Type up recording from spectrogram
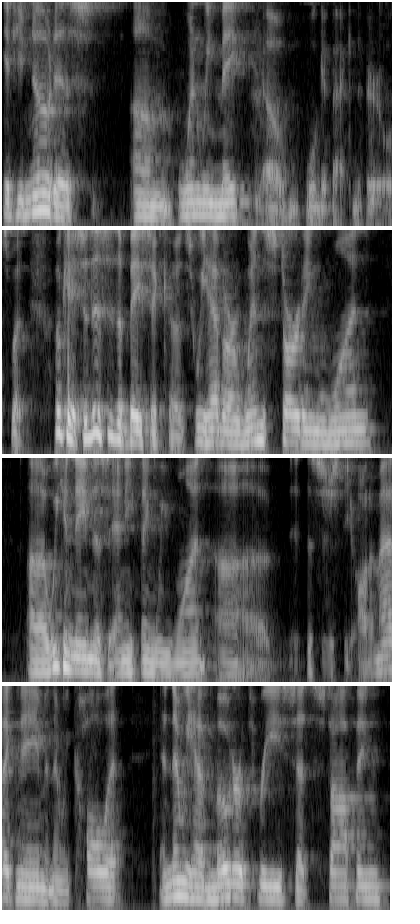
if you notice, um, when we make, oh, we'll get back into variables. But okay, so this is the basic code. So we have our when starting one. Uh, we can name this anything we want. Uh, this is just the automatic name, and then we call it. And then we have motor three set stopping,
